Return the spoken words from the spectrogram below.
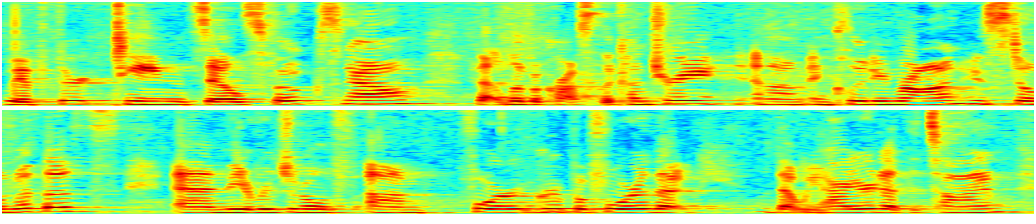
We have 13 sales folks now that live across the country, um, including Ron, who's still with us, and the original um, four, group of four that, that we hired at the time.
